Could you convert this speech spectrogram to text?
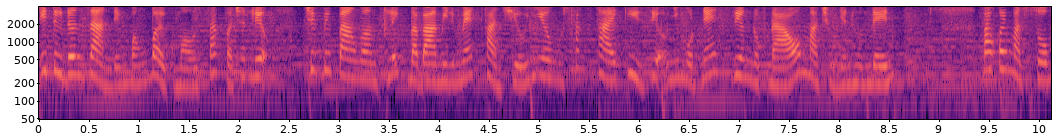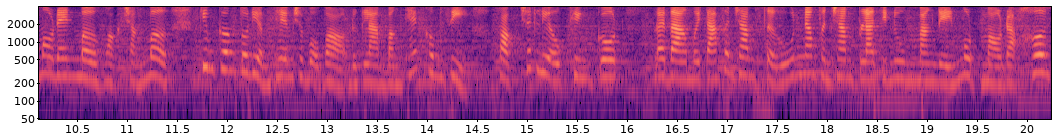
Đi từ đơn giản đến bóng bẩy của màu sắc và chất liệu, chiếc Big Bang One Click 33mm phản chiếu nhiều sắc thái kỳ diệu như một nét riêng độc đáo mà chủ nhân hướng đến. Bao quanh mặt số màu đen mờ hoặc trắng mờ, kim cương tô điểm thêm cho bộ vỏ được làm bằng thép không dỉ hoặc chất liệu King Gold. Loại vàng 18% sở hữu 5% platinum mang đến một màu đỏ hơn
